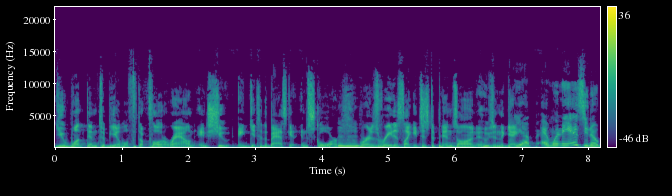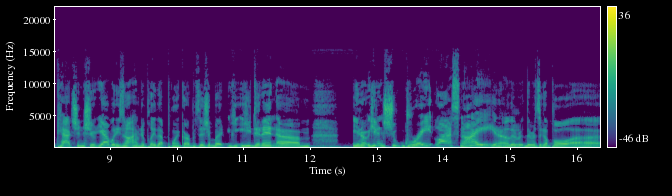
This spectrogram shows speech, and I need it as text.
You want them to be able to float around and shoot and get to the basket and score. Whereas Reed, it's like it just depends on who's in the game. Mm-hmm. Yep. And when he is, you know, catch and shoot, yeah, when he's not having to play that point guard position, but he, he didn't, um, you know, he didn't shoot great last night. You know, there, there was a couple uh,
